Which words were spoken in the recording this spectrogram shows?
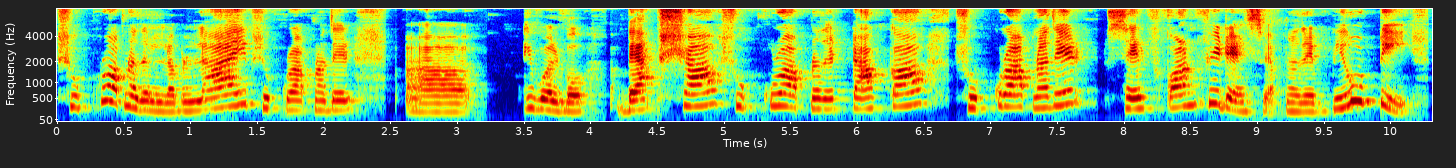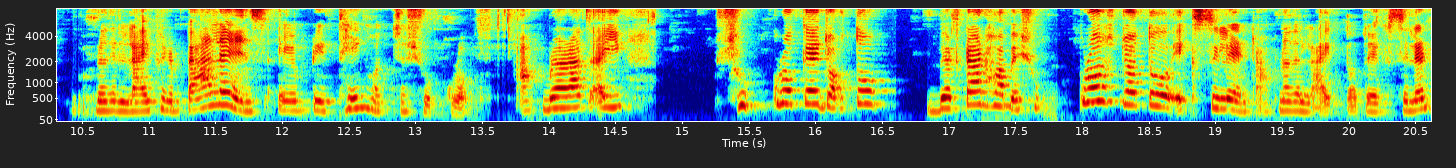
শুক্র আপনাদের লাভ লাইফ শুক্র আপনাদের কি বলব? ব্যবসা, শুক্র আপনাদের টাকা, শুক্র আপনাদের সেলফ কনফিডেন্স আপনাদের বিউটি আপনাদের লাইফের ব্যালেন্স এভরিথিং হচ্ছে শুক্র। আপনারা তাই শুক্রকে যত বেটার হবে, শুক্র যত এক্সিলেন্ট আপনাদের লাইফ তত এক্সিলেন্ট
